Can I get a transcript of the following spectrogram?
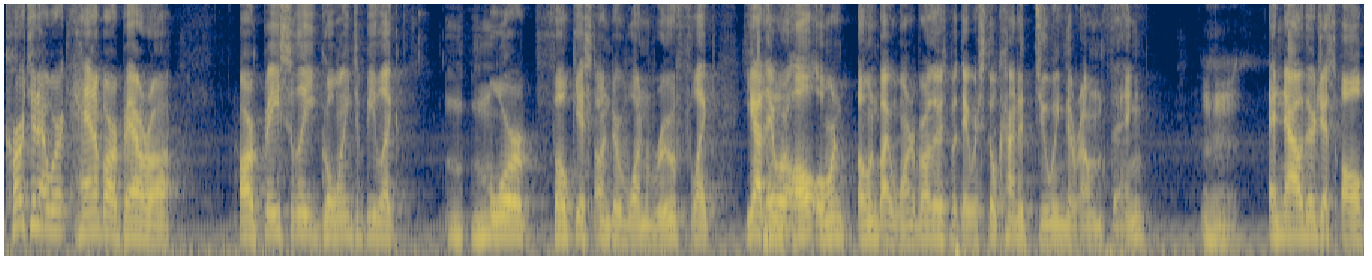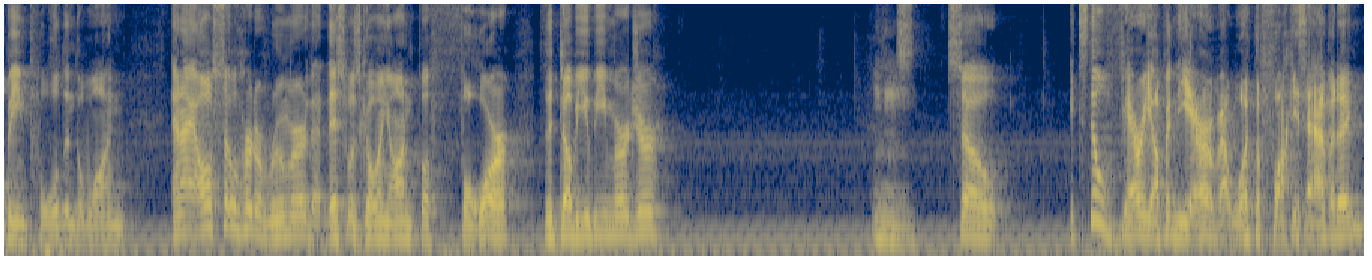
Cartoon Network, Hanna-Barbera are basically going to be like m- more focused under one roof. Like yeah, they were all owned owned by Warner Brothers, but they were still kind of doing their own thing. Mm-hmm. And now they're just all being pulled into one. And I also heard a rumor that this was going on before the WB merger. Mm-hmm. So it's still very up in the air about what the fuck is happening.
